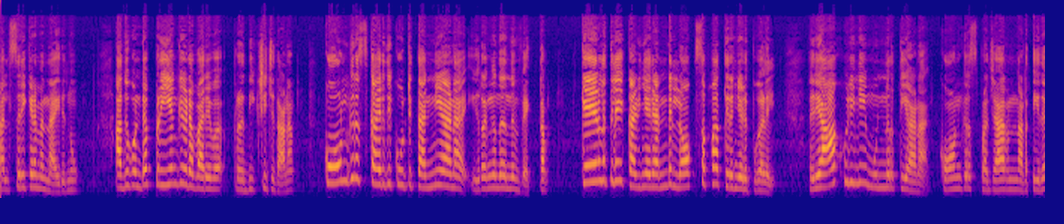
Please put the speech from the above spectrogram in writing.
മത്സരിക്കണമെന്നായിരുന്നു. അതുകൊണ്ട് പ്രിയങ്കയുടെ വരവ് പ്രതീക്ഷിച്ചതാണ്. കോൺഗ്രസ് കരുതിക്കൂട്ടി തന്നെയാണ് ഇറങ്ങുന്നതെന്നും വ്യക്തം. കേരളത്തിലെ കഴിഞ്ഞ രണ്ട് ലോക്സഭാ തിരഞ്ഞെടുപ്പുകളിൽ രാഹുലിനെ മുൻനിർത്തിയാണ് കോൺഗ്രസ് പ്രചാരണം നടത്തിയത്.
